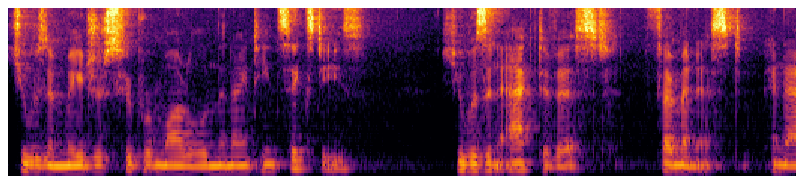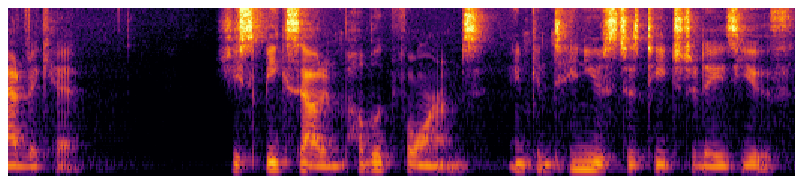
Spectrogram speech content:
She was a major supermodel in the 1960s. She was an activist, feminist, and advocate. She speaks out in public forums and continues to teach today's youth.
